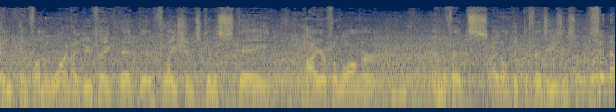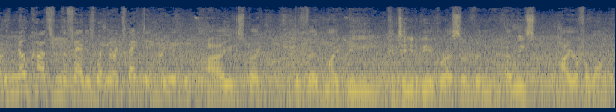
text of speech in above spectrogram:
and, and fund the war. And I do think that inflation is going to stay higher for longer. Mm-hmm. And the Fed's, I don't think the Fed's easing so quick. So no, no cuts from the Fed is what you're expecting? Are you? I expect the Fed might be continue to be aggressive and at least higher for longer.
